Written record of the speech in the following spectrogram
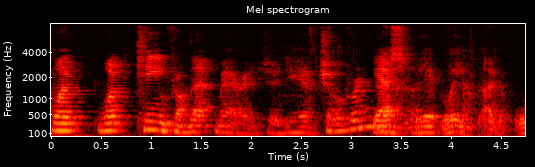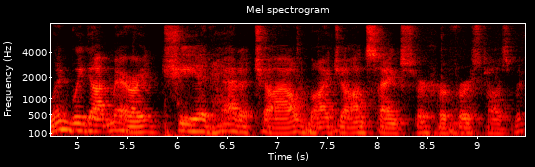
what what came from that marriage? Did you have children? Yes, Uh, we, we, uh, when we got married, she had had a child by John Sangster, her first husband.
